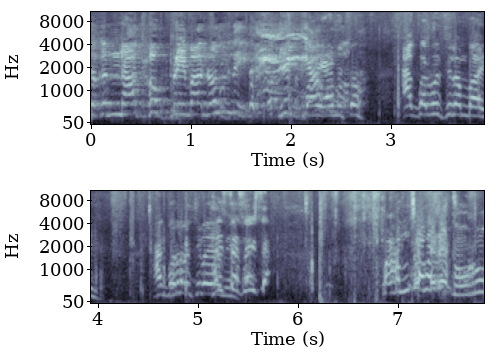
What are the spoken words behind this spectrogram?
জগন্নাথ প্রেমানন্দে। ভাই আমি তো একবার বলছিলাম ভাই একবার বলছি ভাই আইসা আইসা পাঞ্জা মেরে ধরো।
